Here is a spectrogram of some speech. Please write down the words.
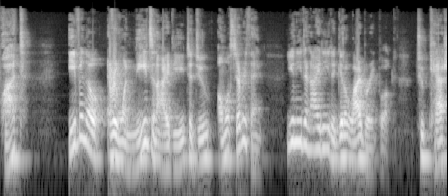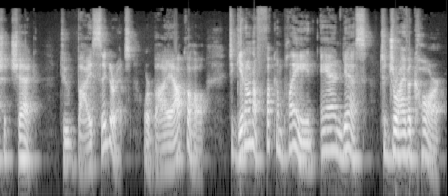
What? Even though everyone needs an ID to do almost everything, you need an ID to get a library book, to cash a check, to buy cigarettes or buy alcohol, to get on a fucking plane, and yes, to drive a car.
